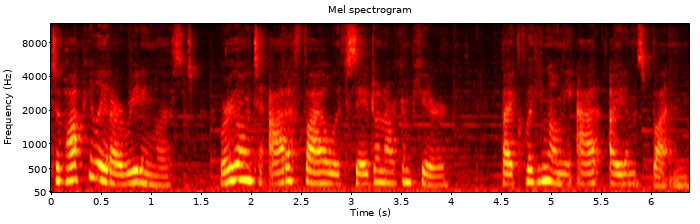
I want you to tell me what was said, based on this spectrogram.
To populate our reading list, we're going to add a file we've saved on our computer by clicking on the Add Items button.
